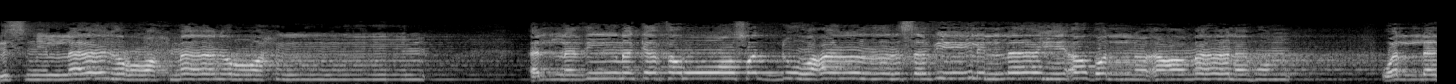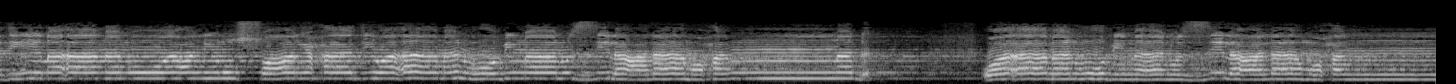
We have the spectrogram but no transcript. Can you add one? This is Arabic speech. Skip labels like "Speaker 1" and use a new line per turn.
بسم الله الرحمن الرحيم. الذين كفروا وصدوا عن سبيل الله أضل أعمالهم. والذين آمنوا وعملوا الصالحات وآمنوا بما نزل على محمد وآمنوا بما نزل على محمد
